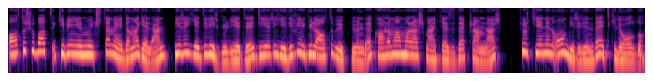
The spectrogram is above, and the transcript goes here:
6 Şubat 2023'te meydana gelen biri 7,7, diğeri 7,6 büyüklüğünde Kahramanmaraş merkezli depremler Türkiye'nin 11 ilinde etkili oldu.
